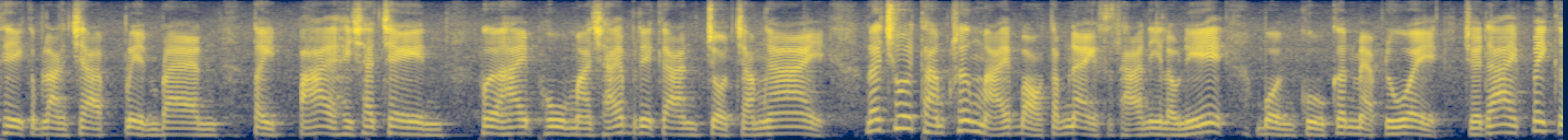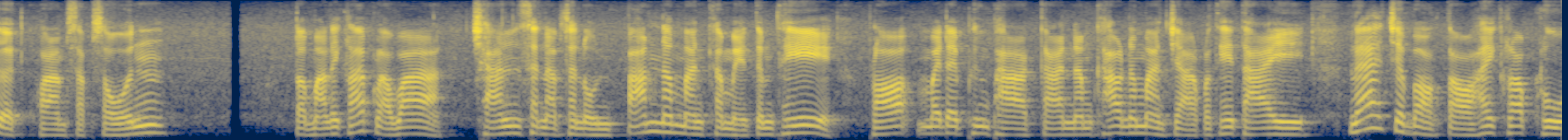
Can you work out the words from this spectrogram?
ที่กำลังจะเปลี่ยนแบรนด์ติดป้ายให้ชัดเจน เพื่อให้ผู้มาใช้บริการจดจำง่าย และช่วยทำเครื่องหมายบอกตำแหน่งสถานีเหล่านี้ บน Google Map ด้วย จะได้ไม่เกิดความสับสน ต่อมาเลยครับกล่าวว่า ฉันสนับสนุนปั๊มน้ำมันเขมรเต็มที่ เพราะไม่ได้พึ่งพาการนำเข้าน้ำมันจากประเทศไทย และจะบอกต่อให้ครอบครัว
